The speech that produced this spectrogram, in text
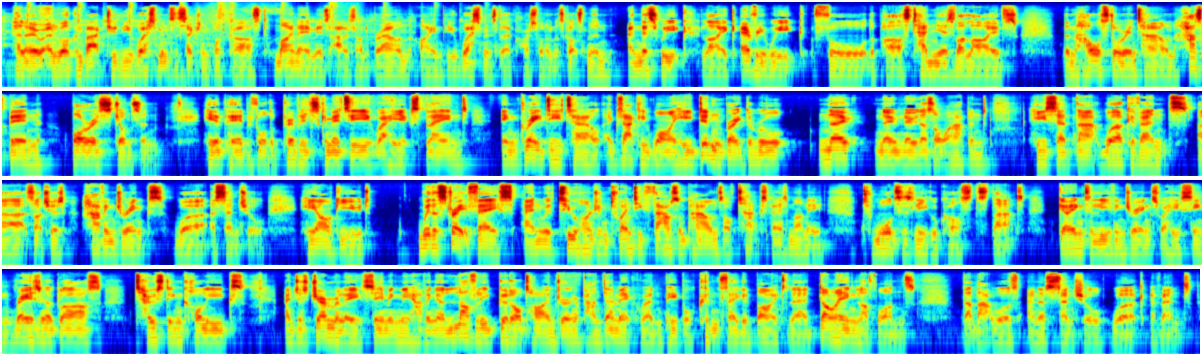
Hello and welcome back to the Westminster section podcast. My name is Alexander Brown. I'm the Westminster correspondent of Scotsman. And this week, like every week for the past 10 years of our lives, the whole story in town has been Boris Johnson. He appeared before the Privileges Committee where he explained in great detail exactly why he didn't break the rule. No, no, no, that's not what happened. He said that work events, uh, such as having drinks, were essential. He argued with a straight face and with £220,000 of taxpayers' money towards his legal costs, that going to leaving drinks where he's seen raising a glass, toasting colleagues, and just generally seemingly having a lovely good old time during a pandemic when people couldn't say goodbye to their dying loved ones, that that was an essential work event.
